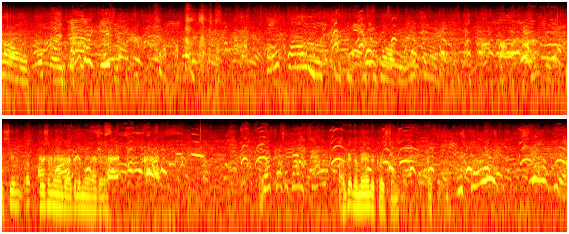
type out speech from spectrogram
No. Okay. So cloudy this this golfing. You see him? Oh, there's Amanda. I got Amanda. That does it by itself? I'm getting Amanda, Kristen. You got it? Stop it.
